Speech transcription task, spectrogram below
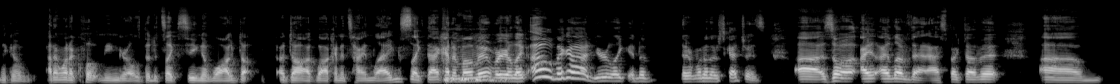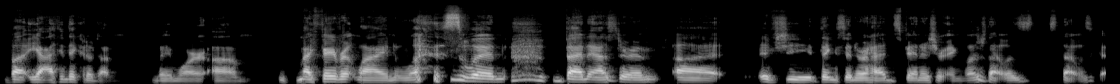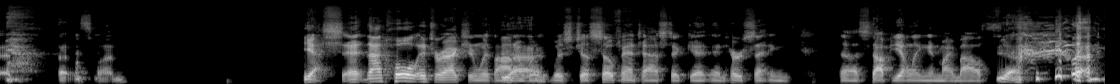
like a, I don't want to quote Mean Girls, but it's like seeing a walk do- a dog walk on its hind legs, like that kind of moment where you're like, oh my god, you're like in a they're one of their sketches. Uh, so I, I love that aspect of it. Um, but yeah, I think they could have done way more. Um, my favorite line was when Ben asked her if, uh, if she thinks in her head Spanish or English. That was that was good. That was fun. Yes, uh, that whole interaction with Ana Yeah. was, was just so fantastic, and, and her saying, uh, "Stop yelling in my mouth." Yeah. like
